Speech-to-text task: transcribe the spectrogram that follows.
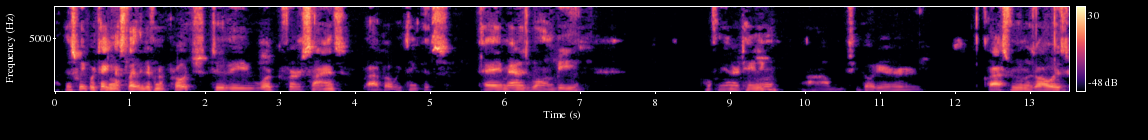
Uh, this week we're taking a slightly different approach to the work for science, uh, but we think it's a, manageable, and B, hopefully entertaining. Um, if you go to your classroom, as always,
